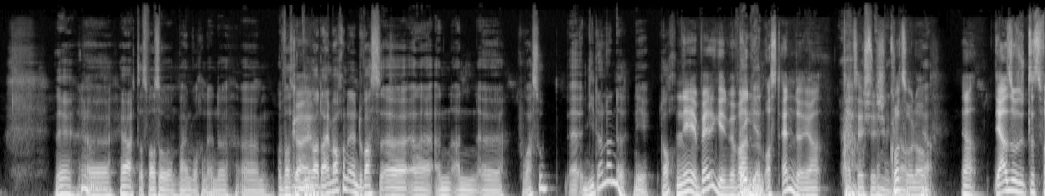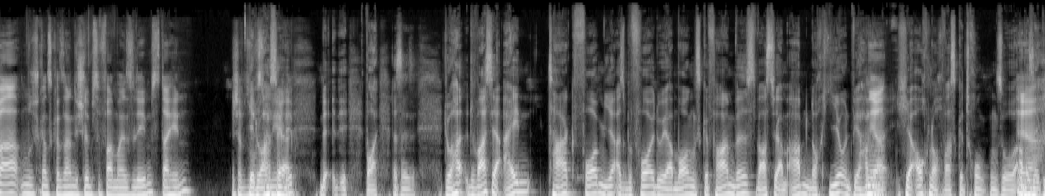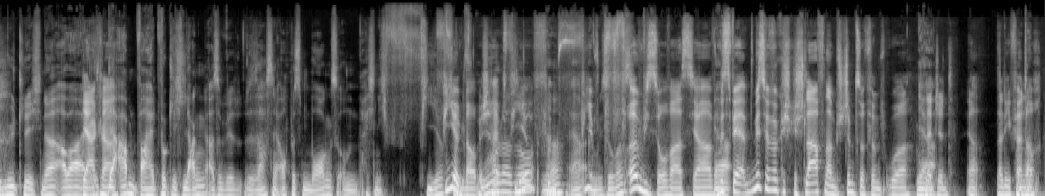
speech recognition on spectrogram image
Nee, ja. Äh, ja, das war so mein Wochenende. Ähm, und was, Geil. wie war dein Wochenende? Du warst äh, äh, an, an äh, wo warst du? Äh, Niederlande? Nee, doch. Nee, Belgien, wir waren Belgien. im Ostende, ja. Tatsächlich. Ostende, Kurzurlaub. genau, ja. ja. also das war, muss ich ganz klar sagen, die schlimmste Fahrt meines Lebens dahin. Ich habe Ja, du hast ja, ne, ne, boah, das heißt, du, du warst ja einen Tag vor mir, also bevor du ja morgens gefahren bist, warst du ja am Abend noch hier und wir haben ja, Ja. hier auch noch was getrunken, so, aber Ja. sehr gemütlich, ne? Aber Ja, der Abend war halt wirklich lang, also wir, wir saßen ja auch bis morgens um, weiß ich nicht, vier, Vier, fünf glaube ich, Uhr halb vier, so, fünf, ne? Ja, vier, irgendwie sowas. Irgendwie sowas, ja. Bis, wir, bis wir wirklich geschlafen haben, bestimmt so 5 Uhr. Legit. Ja, da lief ja Und dann noch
